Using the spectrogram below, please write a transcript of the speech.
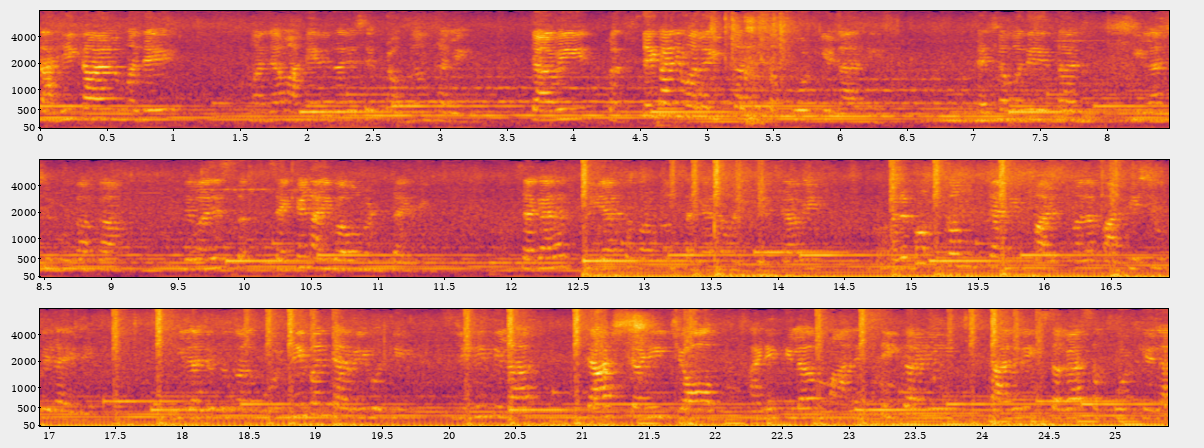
काही काळामध्ये माझ्या माहेरी जरी असे प्रॉब्लेम झाले त्यावेळी प्रत्येकाने मला इतका सपोर्ट केला आहे. त्याच्यामध्ये येतात शीला शिरू काका ते माझे सेकंड आई बाबा म्हणता येईल सगळ्यांना स्त्रियाचा त्यावेळी भरभक्कम त्यांनी मला पाठीशी उभे राहिले. तिला शिरू मुंडी पण त्यावेळी होती जिने तिला त्या क्षणी जॉब आणि तिला मानसिक आणि शारीरिक सगळा सपोर्ट केला.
